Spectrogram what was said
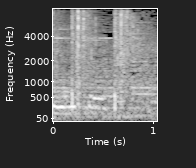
すげえ!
